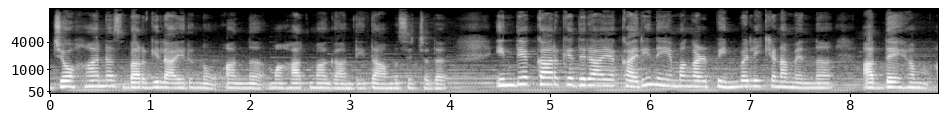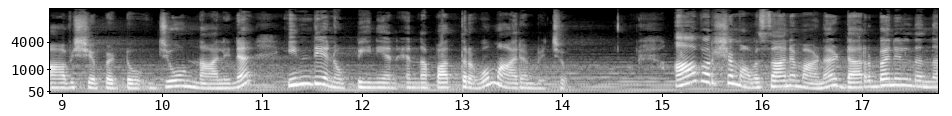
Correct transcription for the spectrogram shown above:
ജോഹാനസ് ബർഗിലായിരുന്നു അന്ന് മഹാത്മാഗാന്ധി താമസിച്ചത്. ഇന്ത്യക്കാർക്കെതിരായ കരി നിയമങ്ങൾ പിൻവലിക്കണമെന്ന് അദ്ദേഹം ആവശ്യപ്പെട്ടു. ജൂൺ നാലിന് ഇന്ത്യൻ ഒപ്പീനിയൻ എന്ന പത്രവും ആരംഭിച്ചു. ആ വർഷം അവസാനമാണ് ഡർബനിൽ നിന്ന്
